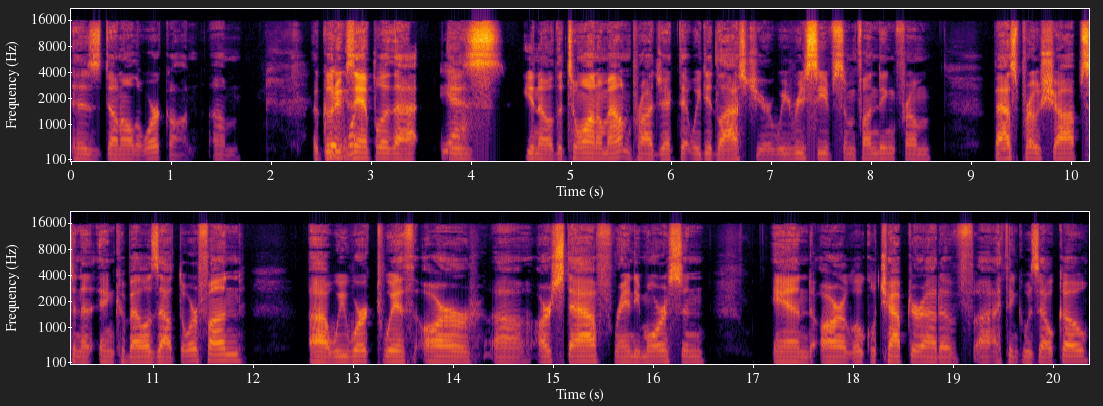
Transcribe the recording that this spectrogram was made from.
has done all the work on. Um, a good yeah, example of that yeah. is, you know, the Toano Mountain project that we did last year. We received some funding from Bass Pro Shops and, and Cabela's Outdoor Fund. Uh, we worked with our uh, our staff, Randy Morrison, and our local chapter out of uh, I think it was Elko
